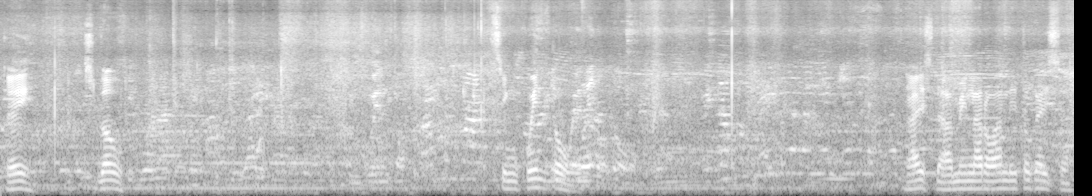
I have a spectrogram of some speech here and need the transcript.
Okay, let's go. 50. Guys, daming laruan dito guys. Ah.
